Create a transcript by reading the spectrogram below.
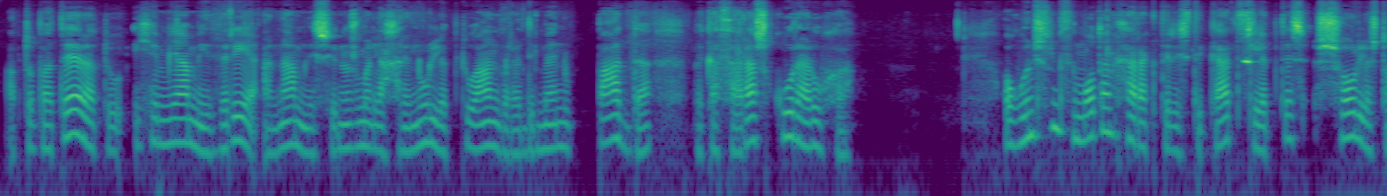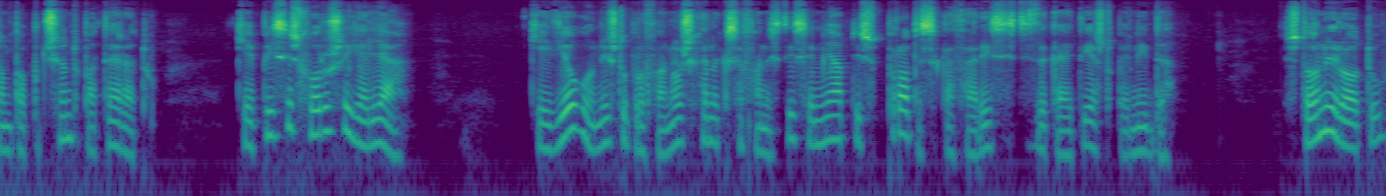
Από τον πατέρα του είχε μια αμυδρία ανάμνηση ενός μελαχρινού λεπτού άνδρα αντιμένου πάντα με καθαρά σκούρα ρούχα. Ο Γουίνστον θυμόταν χαρακτηριστικά τις λεπτές σόλες των παπουτσιών του πατέρα του και επίσης φορούσε γυαλιά. Και οι δύο γονείς του προφανώς είχαν εξαφανιστεί σε μια από τις πρώτες εκαθαρίσει της δεκαετίας του 50. Στο όνειρό του,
